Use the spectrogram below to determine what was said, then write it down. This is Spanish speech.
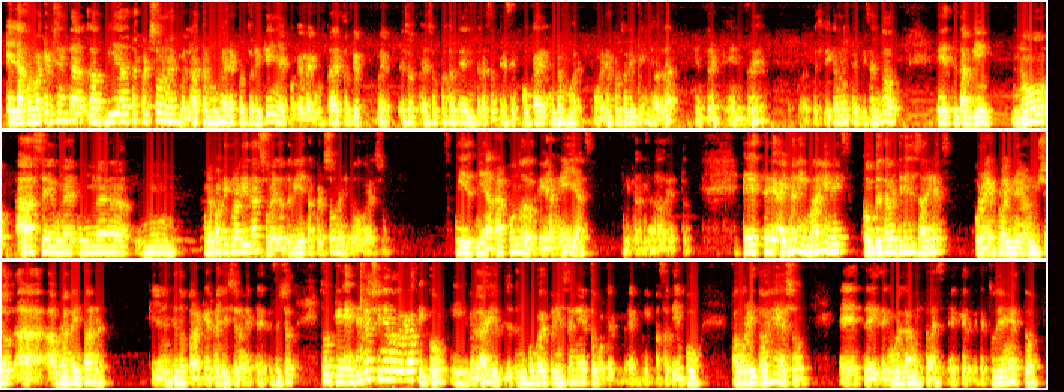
en la forma que presenta la vida de estas personas, ¿verdad? Estas mujeres puertorriqueñas, porque me gusta esto, que eso, eso es bastante interesante, que se enfoca en unas mujeres, puertorriqueñas, ¿verdad? En tres, en tres específicamente quizás no, este, también no hace una, una, una particularidad sobre dónde viene esta persona y todo eso. Ni, ni da fondo de lo que eran ellas, ni nada de esto. Este, hay unas imágenes completamente innecesarias. Por ejemplo, hay un, shot a, a, una ventana, que yo no entiendo para qué rayos hicieron e, e, ese shot. So, que en términos cinematográficos, y verdad, yo, yo, tengo un poco de experiencia en esto porque mi pasatiempo favorito es eso, este, y tengo ¿verdad? amistades eh, que, que estudian esto.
